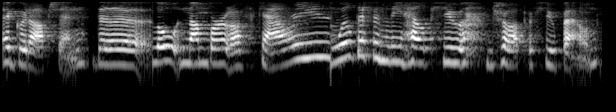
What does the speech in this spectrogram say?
a good option. The low number of calories will definitely help you drop a few pounds.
